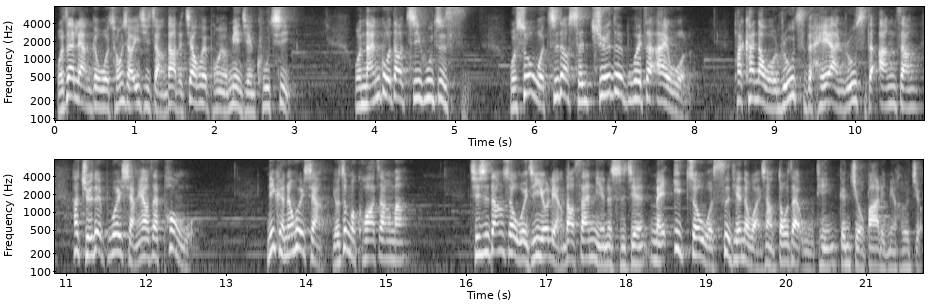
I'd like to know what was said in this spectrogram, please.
我在两个我从小一起长大的教会朋友面前哭泣，我难过到几乎致死。我说我知道神绝对不会再爱我了，他看到我如此的黑暗，如此的肮脏，他绝对不会想要再碰我。你可能会想，有这么夸张吗？其实当时我已经有两到三年的时间，每一周我四天的晚上都在舞厅跟酒吧里面喝酒。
